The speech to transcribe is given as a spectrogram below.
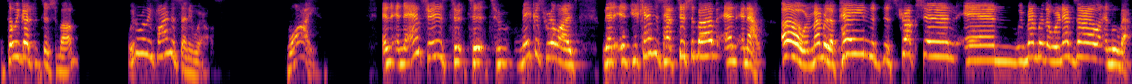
until we got to Tisha B'av. We don't really find this anywhere else. Why? And and the answer is to to to make us realize that it, you can't just have Tisha B'av and and out. Oh, remember the pain, the destruction, and remember that we're in exile and move out.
